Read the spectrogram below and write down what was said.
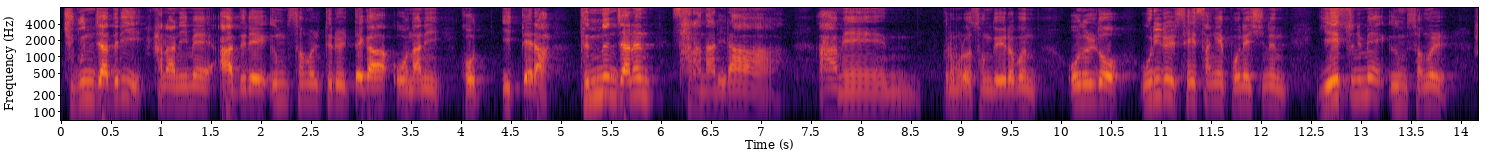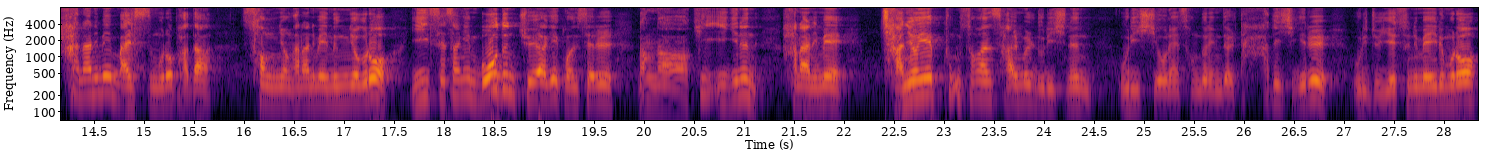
죽은 자들이 하나님의 아들의 음성을 들을 때가 오나니 곧 이때라. 듣는 자는 살아나리라. 아멘. 그러므로 성도 여러분, 오늘도 우리를 세상에 보내시는 예수님의 음성을 하나님의 말씀으로 받아 성령 하나님의 능력으로 이 세상의 모든 죄악의 권세를 넉넉히 이기는 하나님의 자녀의 풍성한 삶을 누리시는 우리 시온의 성도님들 다 되시기를 우리 주 예수님의 이름으로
